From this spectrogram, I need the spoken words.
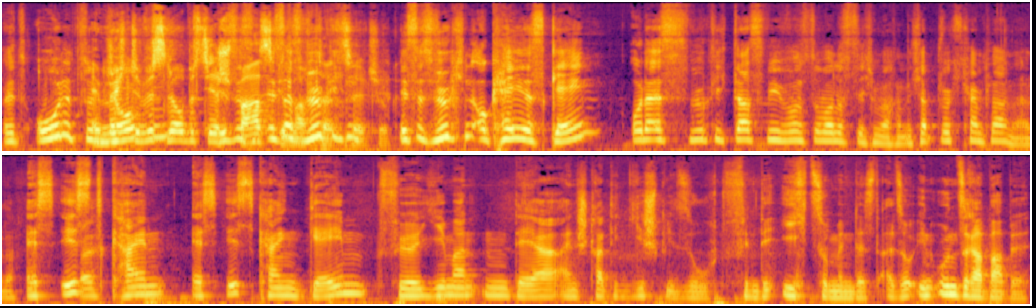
jetzt ohne zu Er joken, möchte wissen, ob es dir ist Spaß ist das gemacht hat, wirklich ein, Selçuk. Ist es wirklich ein okayes Game? Oder ist es wirklich das, wie wir uns darüber lustig machen? Ich habe wirklich keinen Plan, Alter. Es ist kein, es ist kein Game für jemanden, der ein Strategiespiel sucht, finde ich zumindest. Also in unserer Bubble.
